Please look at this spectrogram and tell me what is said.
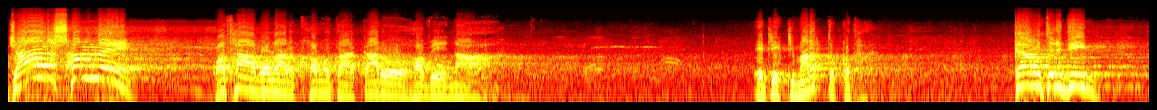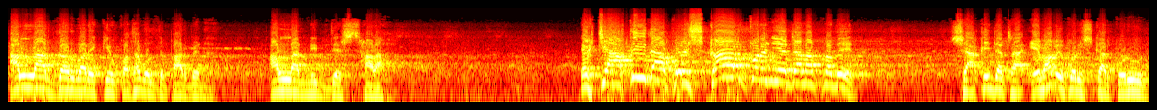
যার সামনে কথা বলার ক্ষমতা কারও হবে না। এটি একটি মারাত্মক কথা। কেমতের দিন আল্লাহর দরবারে কেউ কথা বলতে পারবে না, আল্লাহর নির্দেশ ছাড়া। একটি আকিদা পরিষ্কার করে নিয়ে যান আপনাদের। সে আকিদাটা এভাবে পরিষ্কার করুন।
